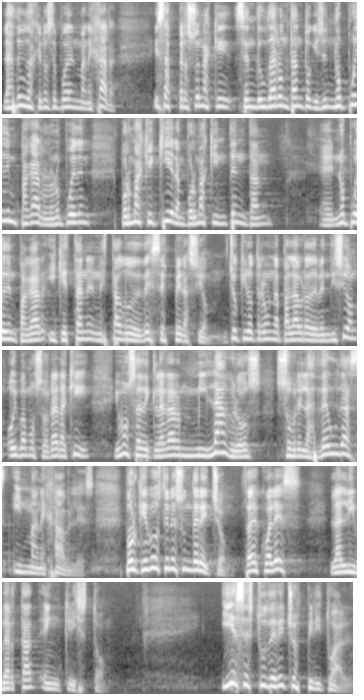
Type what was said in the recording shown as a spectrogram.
las deudas que no se pueden manejar. Esas personas que se endeudaron tanto que no pueden pagarlo, no pueden, por más que quieran, por más que intentan, eh, no pueden pagar y que están en estado de desesperación. Yo quiero traer una palabra de bendición. Hoy vamos a orar aquí y vamos a declarar milagros sobre las deudas inmanejables. Porque vos tenés un derecho. ¿Sabes cuál es? La libertad en Cristo. Y ese es tu derecho espiritual.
